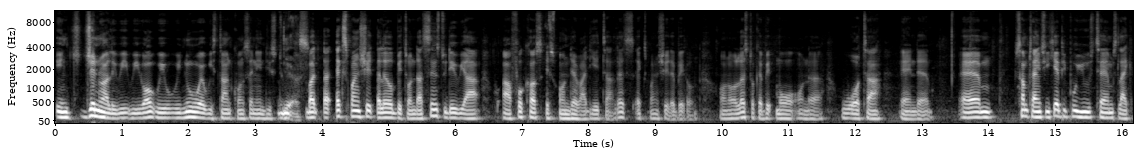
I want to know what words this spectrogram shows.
in generally, we we all we, we know where we stand concerning these two. Yes. But uh, expatiate a little bit on that. Since today we are our focus is on the radiator. Let's expatiate a bit on on or let's talk a bit more on uh, water and uh, um. Sometimes you hear people use terms like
